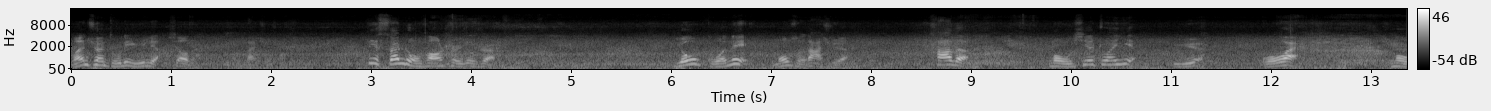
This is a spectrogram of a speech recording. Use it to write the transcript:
完全独立于两校的一种办学方式。第三种方式就是由国内某所大学，它的某些专业与国外某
